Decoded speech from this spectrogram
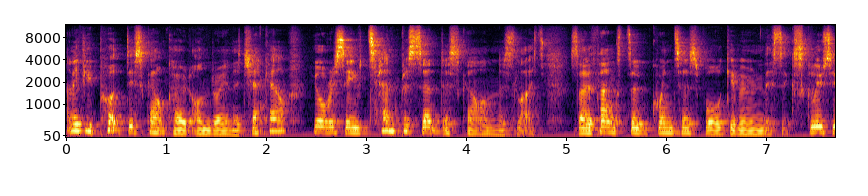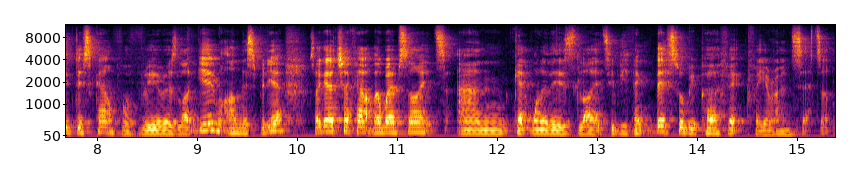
and if you put discount code Andre in the checkout you'll receive 10% discount on this light. So thanks to Quntis for giving this exclusive discount for viewers like you on this video. So go check out their website and get one of these lights if you think this will be perfect for your own setup.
